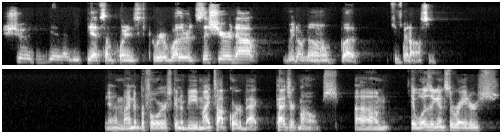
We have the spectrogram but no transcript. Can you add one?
Should get an MVP at some point in his career, whether it's this year or not, we don't know. But he's been awesome. Yeah, my number four is going to be my top quarterback, Patrick Mahomes. Um, it was against the Raiders,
